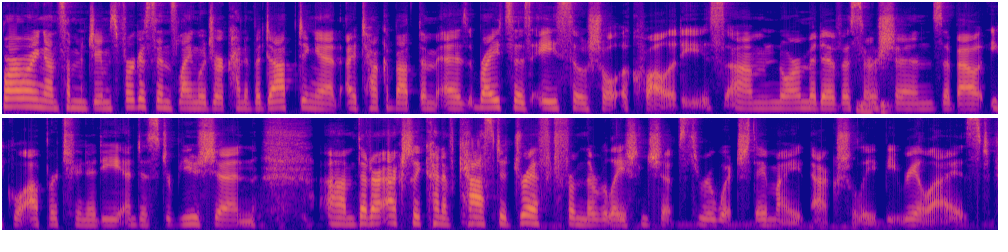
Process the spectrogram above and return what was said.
borrowing on some of james ferguson's language or kind of adapting it i talk about them as rights as asocial equalities um, normative mm-hmm. assertions about equal opportunity and distribution um, that are actually kind of cast adrift from the relationships through which they might actually be realized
